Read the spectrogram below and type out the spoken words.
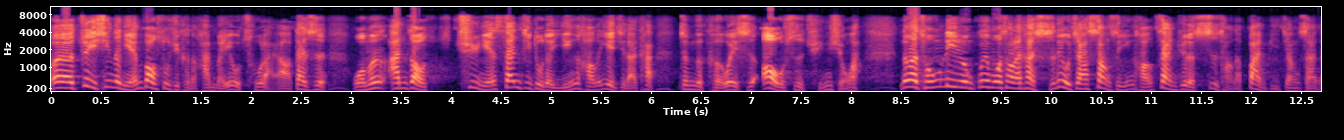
呃，最新的年报数据可能还没有出来啊，但是我们按照去年三季度的银行的业绩来看，真的可谓是傲视群雄啊。那么从利润规模上来看，十六家上市银行占据了市场的半壁江山。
